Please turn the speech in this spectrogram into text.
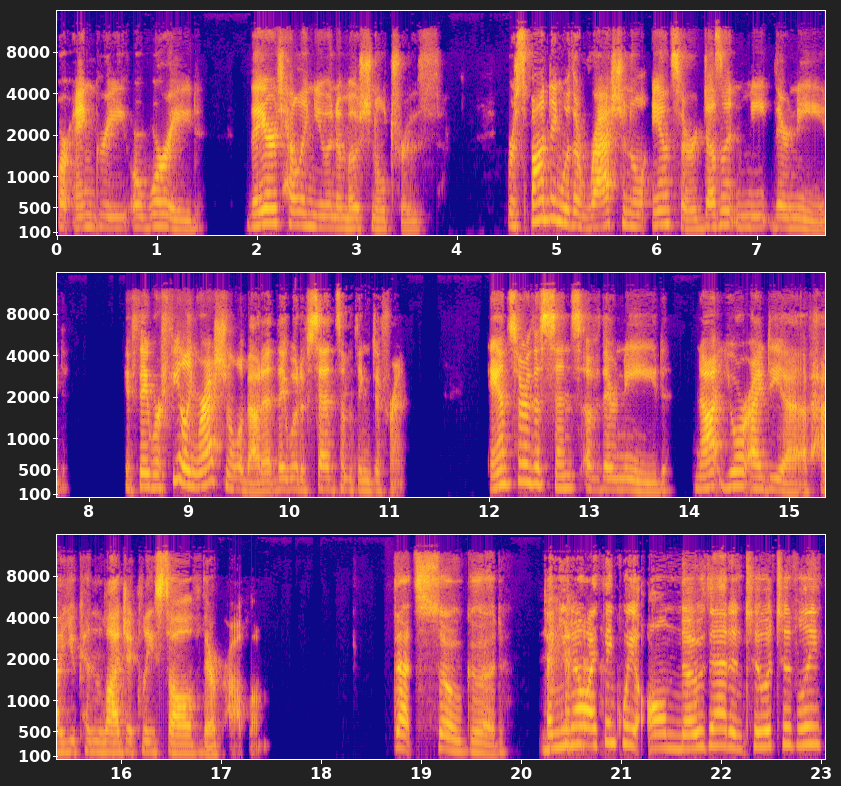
or angry or worried, they are telling you an emotional truth. Responding with a rational answer doesn't meet their need. If they were feeling rational about it, they would have said something different. Answer the sense of their need, not your idea of how you can logically solve their problem. That's so good. And you know, I think we all know that intuitively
